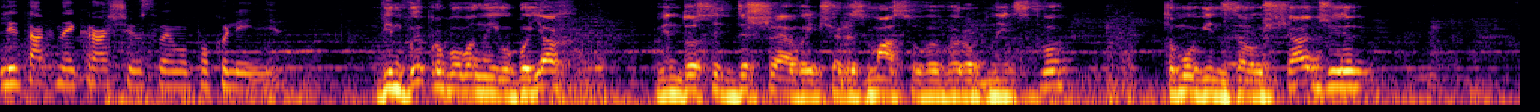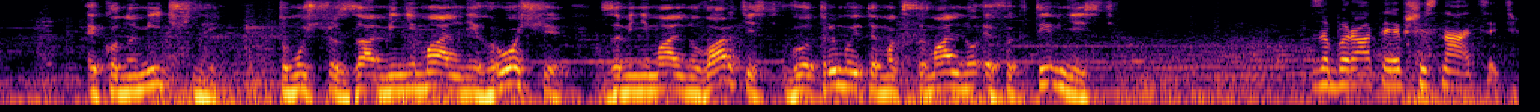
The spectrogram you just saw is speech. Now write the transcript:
літак найкращий у своєму поколінні. він випробуваний у боях. Він досить дешевий через масове виробництво, тому він заощаджує. Економічний, тому що за мінімальні гроші, за мінімальну вартість ви отримуєте максимальну ефективність забирати F-16.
